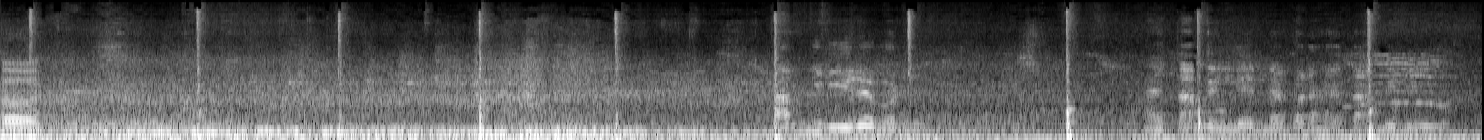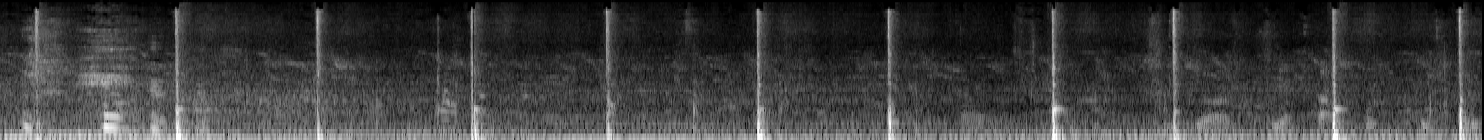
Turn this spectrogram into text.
เออ ตามดีๆด้วยบ่ดิให้ตามเรียนๆได้บ่ได้ให้ตามดีๆสุดยอดเสียงต่ำปุ๊บปุ๊บปุ๊บ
